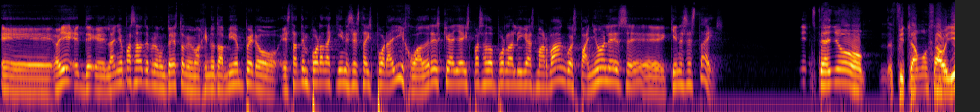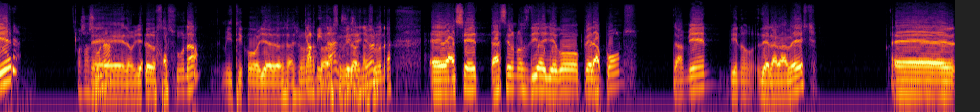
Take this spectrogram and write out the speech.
Eh, oye, de- el año pasado te pregunté esto, me imagino también, pero esta temporada, ¿quiénes estáis por allí? ¿Jugadores que hayáis pasado por la Liga Smartbank o españoles? eh, ¿Quiénes estáis? Este año fichamos a Oyer, ¿Osasuna? eh, el Oyer de Osasuna, mítico Oyer de Osasuna, Capitán, sí, señor. Osasuna. Eh, hace, hace unos días llegó Pera Pons, también, vino del Alavés. Eh,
